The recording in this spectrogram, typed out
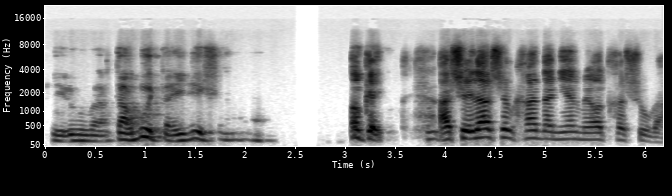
כאילו התרבות היידיש. אוקיי, השאלה שלך, דניאל, מאוד חשובה.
